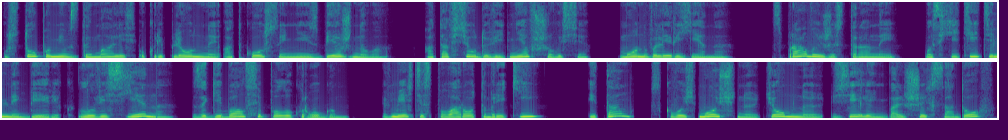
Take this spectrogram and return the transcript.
уступами вздымались укрепленные откосы неизбежного, отовсюду видневшегося Монвалерьена. С правой же стороны восхитительный берег Лувисьена загибался полукругом. Вместе с поворотом реки и там, сквозь мощную темную зелень больших садов,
